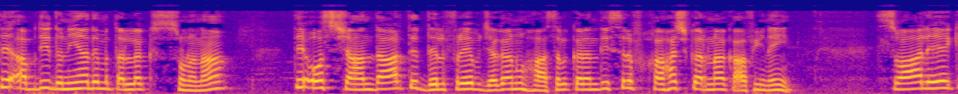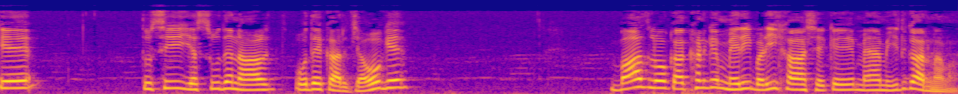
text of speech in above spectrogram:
ਤੇ ਅਬਦੀ ਦੁਨੀਆ ਦੇ ਮੁਤਲਕ ਸੁਣਨਾ ਤੇ ਉਸ ਸ਼ਾਨਦਾਰ ਤੇ ਦਿਲਫਰੇਬ ਜਗ੍ਹਾ ਨੂੰ ਹਾਸਲ ਕਰਨ ਦੀ ਸਿਰਫ ਖਾਹਸ਼ ਕਰਨਾ ਕਾਫੀ ਨਹੀਂ। ਸਵਾਲ ਇਹ ਕਿ ਤੁਸੀਂ ਯਸੂ ਦੇ ਨਾਲ ਉਹਦੇ ਘਰ ਜਾਓਗੇ ਬਾਜ਼ ਲੋਕ ਆਖਣਗੇ ਮੇਰੀ ਬੜੀ ਖਾਸ਼ ਹੈ ਕਿ ਮੈਂ ਉਮੀਦ ਕਰਨਾ ਵਾਂ।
